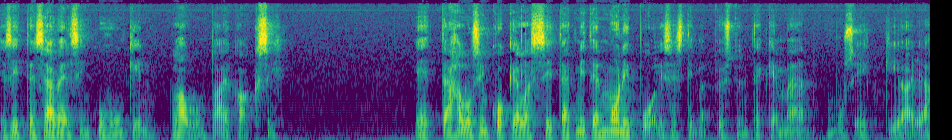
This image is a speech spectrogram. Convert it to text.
ja sitten sävelsin kuhunkin laulun tai kaksi. Että halusin kokeilla sitä, että miten monipuolisesti mä pystyn tekemään musiikkia. Ja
